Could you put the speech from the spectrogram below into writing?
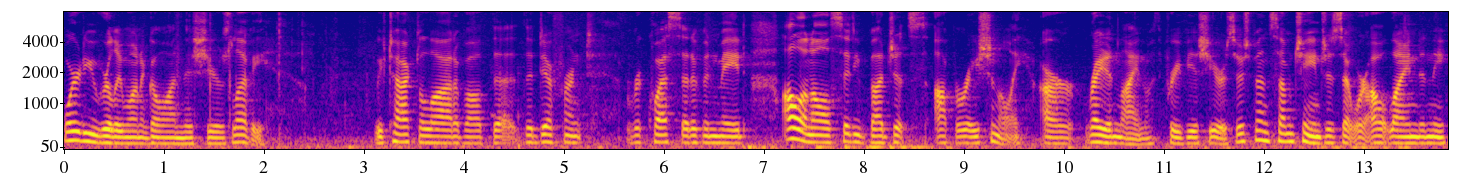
where do you really want to go on this year's levy. We've talked a lot about the, the different requests that have been made. All in all, city budgets operationally are right in line with previous years. There's been some changes that were outlined in the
